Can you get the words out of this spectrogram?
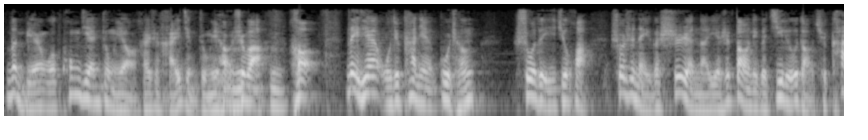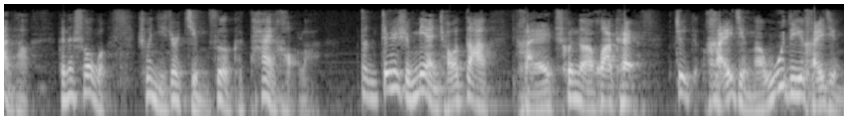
问别人，我空间重要还是海景重要，是吧？好，那天我就看见顾城说的一句话，说是哪个诗人呢？也是到那个激流岛去看他，跟他说过，说你这景色可太好了，真真是面朝大海，春暖花开，这海景啊，无敌海景。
